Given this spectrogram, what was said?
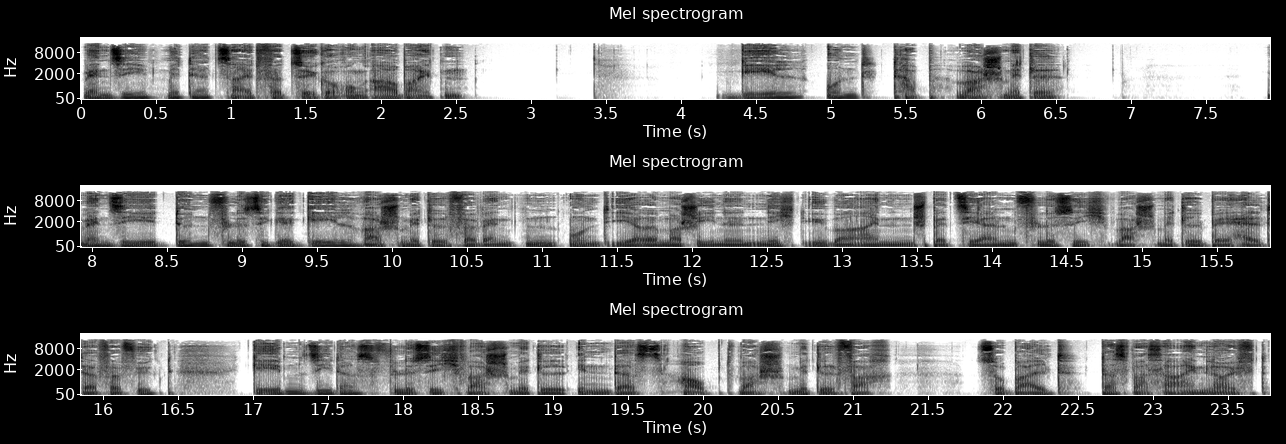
wenn Sie mit der Zeitverzögerung arbeiten. Gel- und Tab-Waschmittel wenn Sie dünnflüssige Gelwaschmittel verwenden und Ihre Maschine nicht über einen speziellen Flüssigwaschmittelbehälter verfügt, geben Sie das Flüssigwaschmittel in das Hauptwaschmittelfach, sobald das Wasser einläuft.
